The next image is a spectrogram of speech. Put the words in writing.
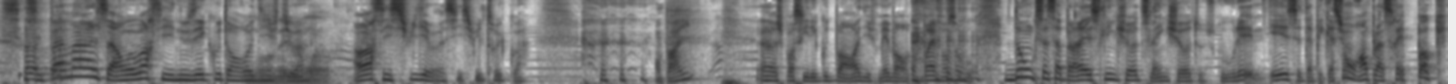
C'est pas mal ça. On va voir s'il nous écoute en rediff, tu vois. loin. On va voir s'il suit, euh, s'il suit le truc, quoi. En Paris Euh, je pense qu'il écoute pas en rediff, mais bon, bref, on s'en fout. Donc ça s'appellerait Slingshot, Slingshot, ce que vous voulez, et cette application remplacerait POC.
